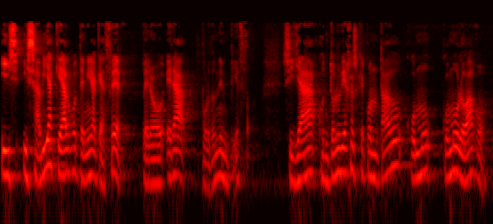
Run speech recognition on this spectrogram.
y, y sabía que algo tenía que hacer, pero era, ¿por dónde empiezo? Si ya, con todos los viajes que he contado, ¿cómo, cómo lo hago?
